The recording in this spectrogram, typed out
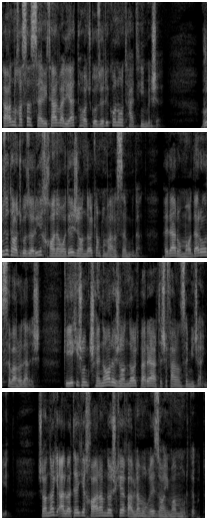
فقط می‌خواستن سریعتر ولیت تاجگذاری کنه و تدهیم بشه. روز تاجگذاری خانواده ژاندارک هم تو مراسم بودن. پدر و مادر و سه برادرش که یکیشون کنار ژاندارک برای ارتش فرانسه میجنگید. ژاندارک البته یه خواهرم داشت که قبلا موقع زایمان مرده بود.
